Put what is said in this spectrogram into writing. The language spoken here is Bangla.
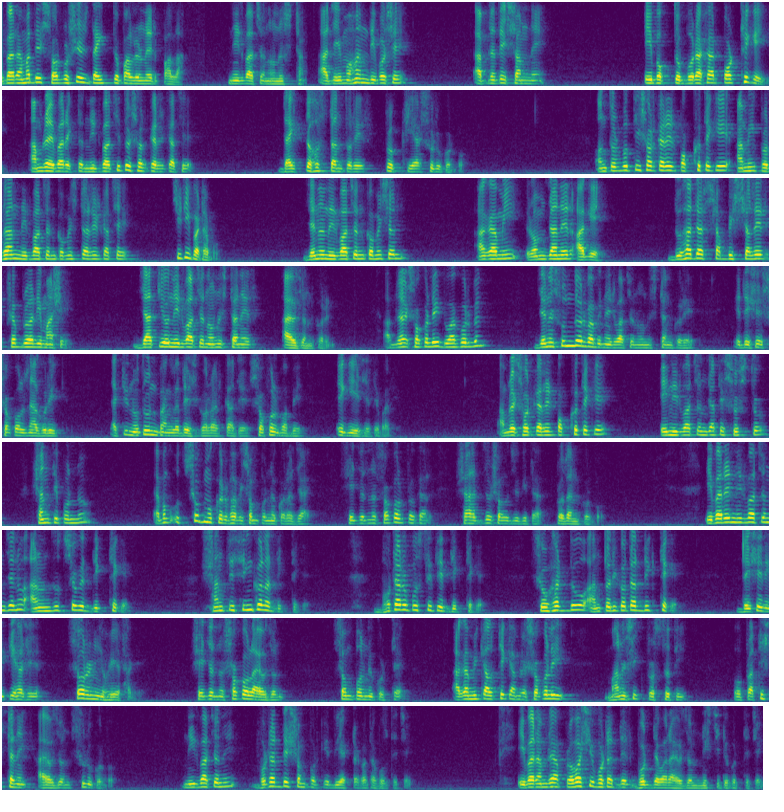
এবার আমাদের সর্বশেষ দায়িত্ব পালনের পালা, নির্বাচন অনুষ্ঠান। আজ এই মহান দিবসে আপনাদের সামনে এই বক্তব্য রাখার পর থেকেই আমরা এবার একটা নির্বাচিত সরকারের কাছে দায়িত্ব হস্তান্তরের প্রক্রিয়া শুরু করব। অন্তর্বর্তী সরকারের পক্ষ থেকে আমি প্রধান নির্বাচন কমিশনারের কাছে চিঠি পাঠাবো, যেন নির্বাচন কমিশন আগামী রমজানের আগে দু হাজার ছাব্বিশ সালের ফেব্রুয়ারি মাসে জাতীয় নির্বাচন অনুষ্ঠানের আয়োজন করেন। আপনারা সকলেই দোয়া করবেন যেন সুন্দরভাবে নির্বাচন অনুষ্ঠান করে এদেশের সকল নাগরিক একটি নতুন বাংলাদেশ গড়ার কাজে সফলভাবে এগিয়ে যেতে পারে। আমরা সরকারের পক্ষ থেকে এই নির্বাচন যাতে সুষ্ঠু, শান্তিপূর্ণ এবং উৎসবমুখরভাবে সম্পন্ন করা যায় সেই জন্য সকল প্রকার সাহায্য সহযোগিতা প্রদান করব। এবারের নির্বাচন যেন আনন্দ উৎসবের দিক থেকে শান্তি শৃঙ্খলার দিক থেকে, ভোটার উপস্থিতির দিক থেকে, সৌহার্দ্য আন্তরিকতার দিক থেকে দেশের ইতিহাসে স্মরণীয় হয়ে থাকে। সেই জন্য সকল আয়োজন সম্পন্ন করতে আগামীকাল থেকে আমরা সকলেই মানসিক প্রস্তুতি ও প্রাতিষ্ঠানিক আয়োজন শুরু করব। নির্বাচনে ভোটারদের সম্পর্কে দুই একটা কথা বলতে চাই। এবার আমরা প্রবাসী ভোটারদের ভোট দেওয়ার আয়োজন নিশ্চিত করতে চাই।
